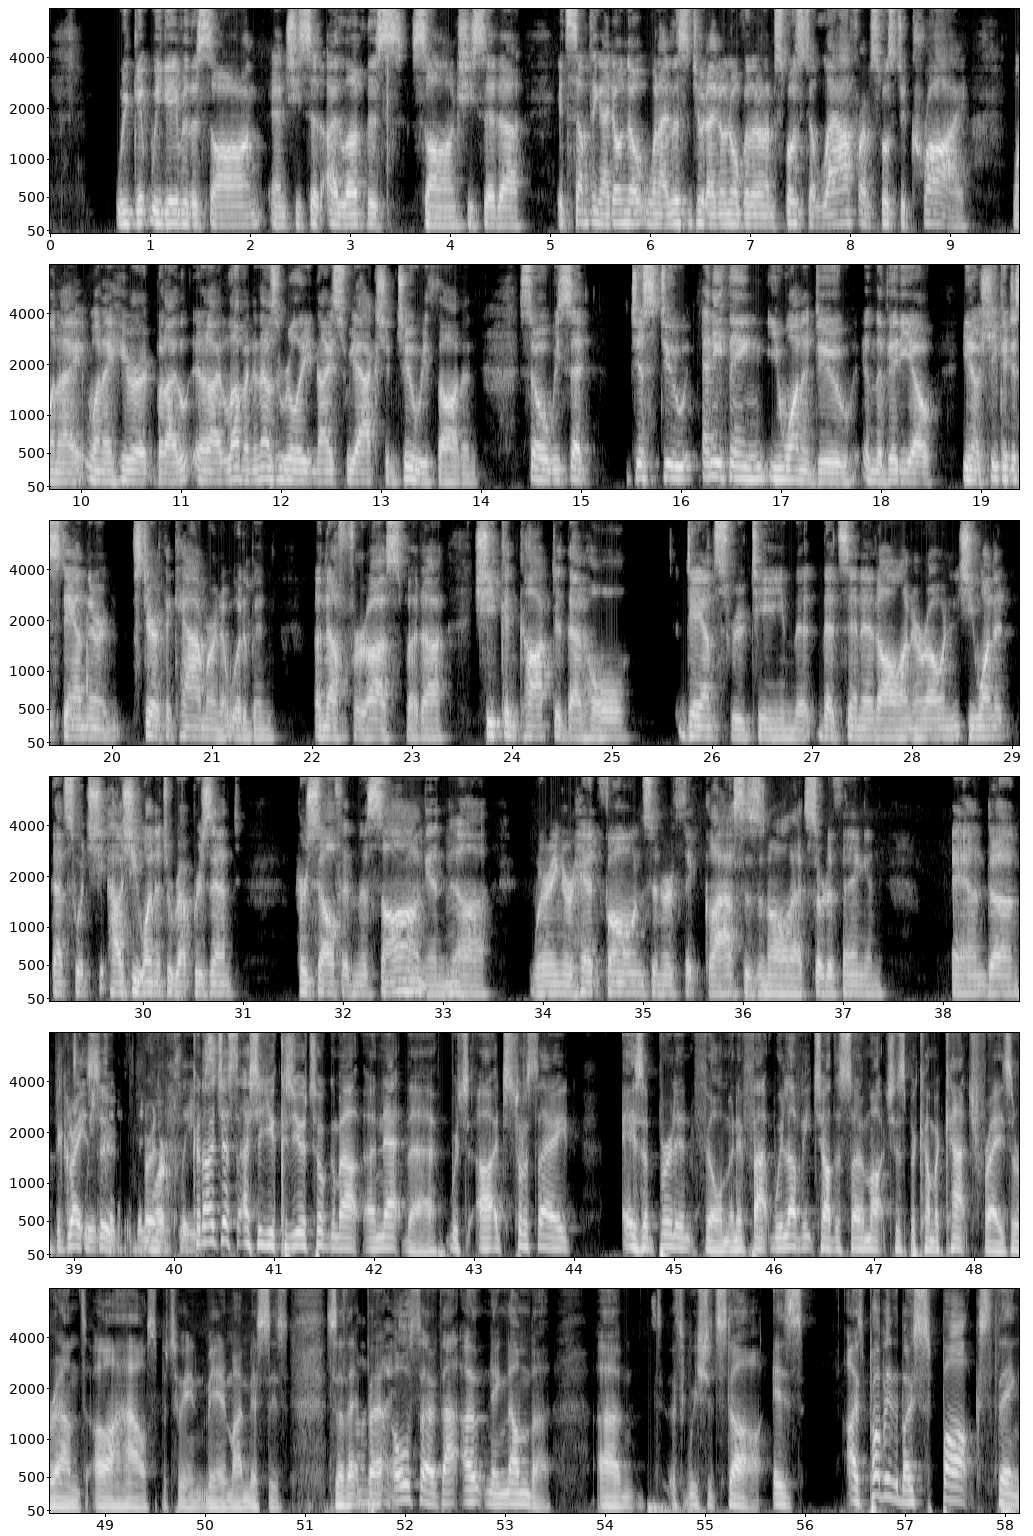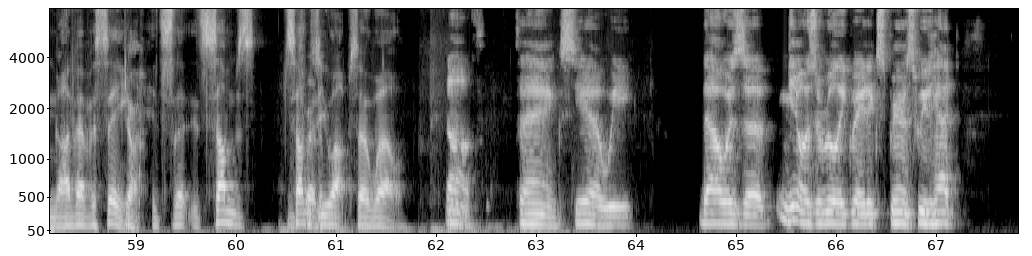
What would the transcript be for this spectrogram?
we get we gave her the song and she said i love this song she said uh, it's something i don't know when i listen to it i don't know whether i'm supposed to laugh or i'm supposed to cry when i when i hear it but i i love it and that was a really nice reaction too we thought and so we said just do anything you want to do in the video you know she could just stand there and stare at the camera and it would have been enough for us but uh, she concocted that whole dance routine that that's in it all on her own and she wanted that's what she how she wanted to represent herself in the song mm-hmm. and uh, wearing her headphones and her thick glasses and all that sort of thing and and um, the great suit. Could, could I just actually you because you were talking about Annette there, which uh, I just want to say is a brilliant film, and in fact, we love each other so much has become a catchphrase around our house between me and my missus. So that, oh, but nice. also that opening number um, we should start is it's probably the most Sparks thing I've ever seen. Yeah. It's that it sums sums you up so well. Oh, thanks. Yeah, we that was a you know it was a really great experience. We had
